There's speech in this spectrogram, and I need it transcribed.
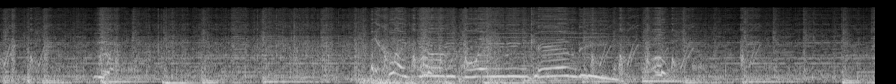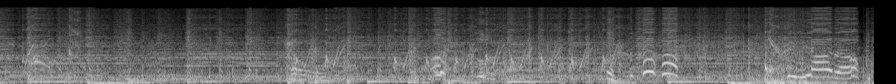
Like dude, it's raining candy! Pinata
